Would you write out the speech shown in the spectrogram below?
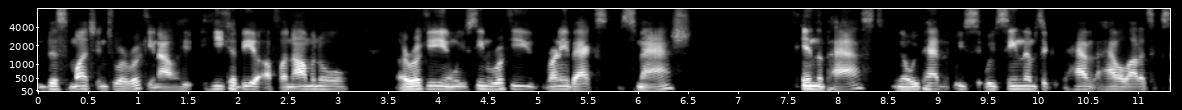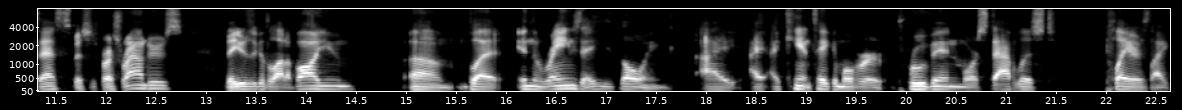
this much into a rookie. Now he, he could be a phenomenal a rookie, and we've seen rookie running backs smash in the past. You know, we've had we've we've seen them have have a lot of success, especially first rounders. They usually get a lot of volume, um, but in the range that he's going, I, I I can't take him over proven, more established players like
